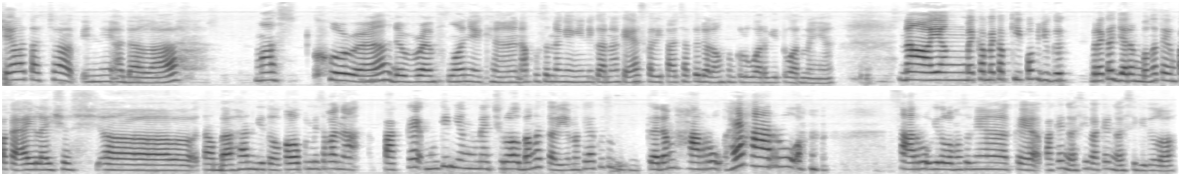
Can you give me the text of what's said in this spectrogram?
Cela touch up. Ini adalah mascara The Revlon ya kan. Aku senang yang ini karena kayak sekali up tuh udah langsung keluar gitu warnanya. Nah, yang makeup-makeup K-pop juga mereka jarang banget yang pakai eyelashes uh, tambahan gitu. Kalaupun misalkan nah, pakai mungkin yang natural banget kali ya. Makanya aku tuh kadang haru, heh haru. saru gitu loh maksudnya kayak pakai nggak sih pakai nggak sih gitu loh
